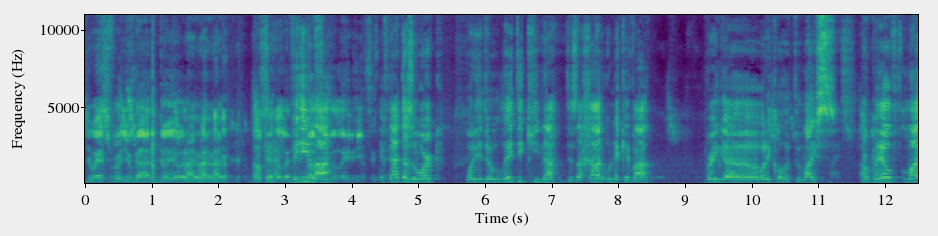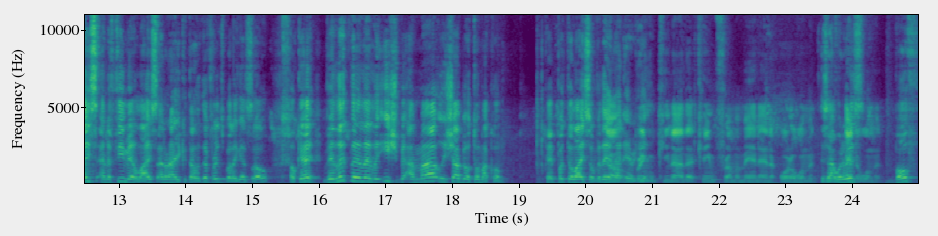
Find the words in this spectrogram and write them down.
You asked for you got it. Toyota. Right, right, right. Go see Okay. the la- go Ve'ila. the lady. If that doesn't work, what do you do? Leti kina de zachar unekeva. Bring uh, what do you call it? The lice. Nice. A male lice and a female lice. I don't know how you can tell the difference, but I guess so. Okay. V'litle leish be'ama u'isha be'oto makom. Okay, put the lice over there no, in that area. bring kina that came from a man and or a woman. Is that what it and is? a woman. Both?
